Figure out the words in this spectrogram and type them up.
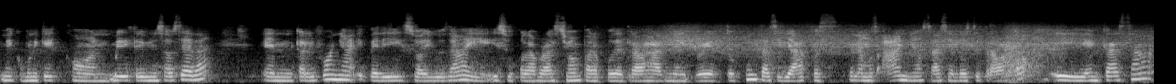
me comuniqué con Military Sauceda en California y pedí su ayuda y, y, su colaboración para poder trabajar en el proyecto juntas. Y ya pues tenemos años haciendo este trabajo. Y en casa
